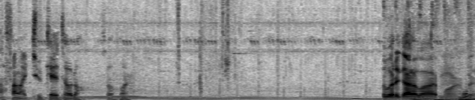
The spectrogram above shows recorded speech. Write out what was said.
I found like 2k total so far. I would have got a lot more. But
